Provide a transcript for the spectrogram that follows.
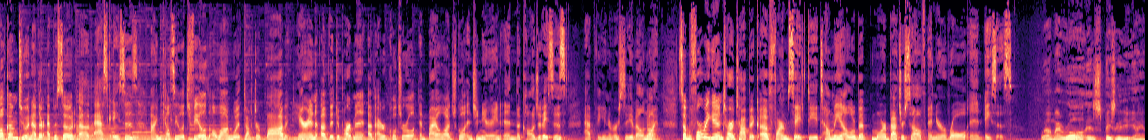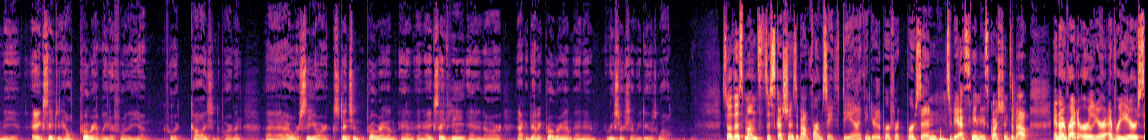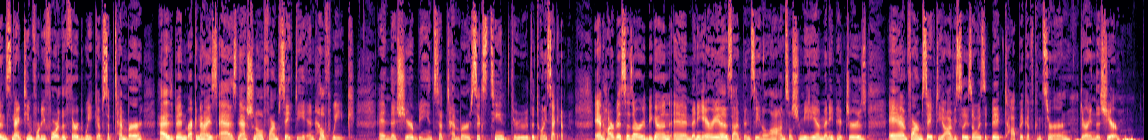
Welcome to another episode of Ask Aces. I'm Kelsey Litchfield along with Dr. Bob Aherin of the Department of Agricultural and Biological Engineering in the College of Aces at the University of Illinois. So, before we get into our topic of farm safety, tell me a little bit more about yourself and your role in ACES. Well, my role is basically I am the Ag Safety and Health Program Leader for the uh, for the college and department I oversee our extension program and, and ag safety and our academic program and then research that we do as well. So, this month's discussion is about farm safety, and I think you're the perfect person to be asking these questions about. And I read earlier, every year since 1944, the third week of September has been recognized as National Farm Safety and Health Week, and this year being September 16th through the 22nd. And harvest has already begun in many areas. I've been seeing a lot on social media, many pictures, and farm safety obviously is always a big topic of concern during this year.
